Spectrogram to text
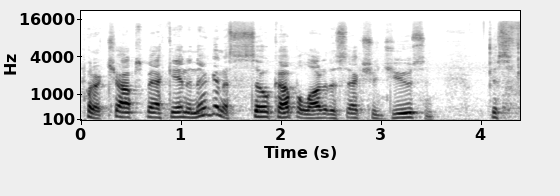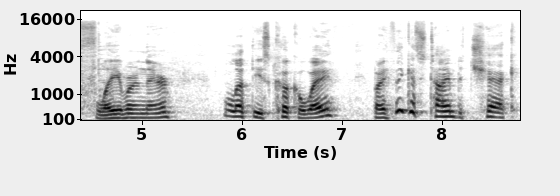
Put our chops back in and they're gonna soak up a lot of this extra juice and just flavor in there. We'll let these cook away. But I think it's time to check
